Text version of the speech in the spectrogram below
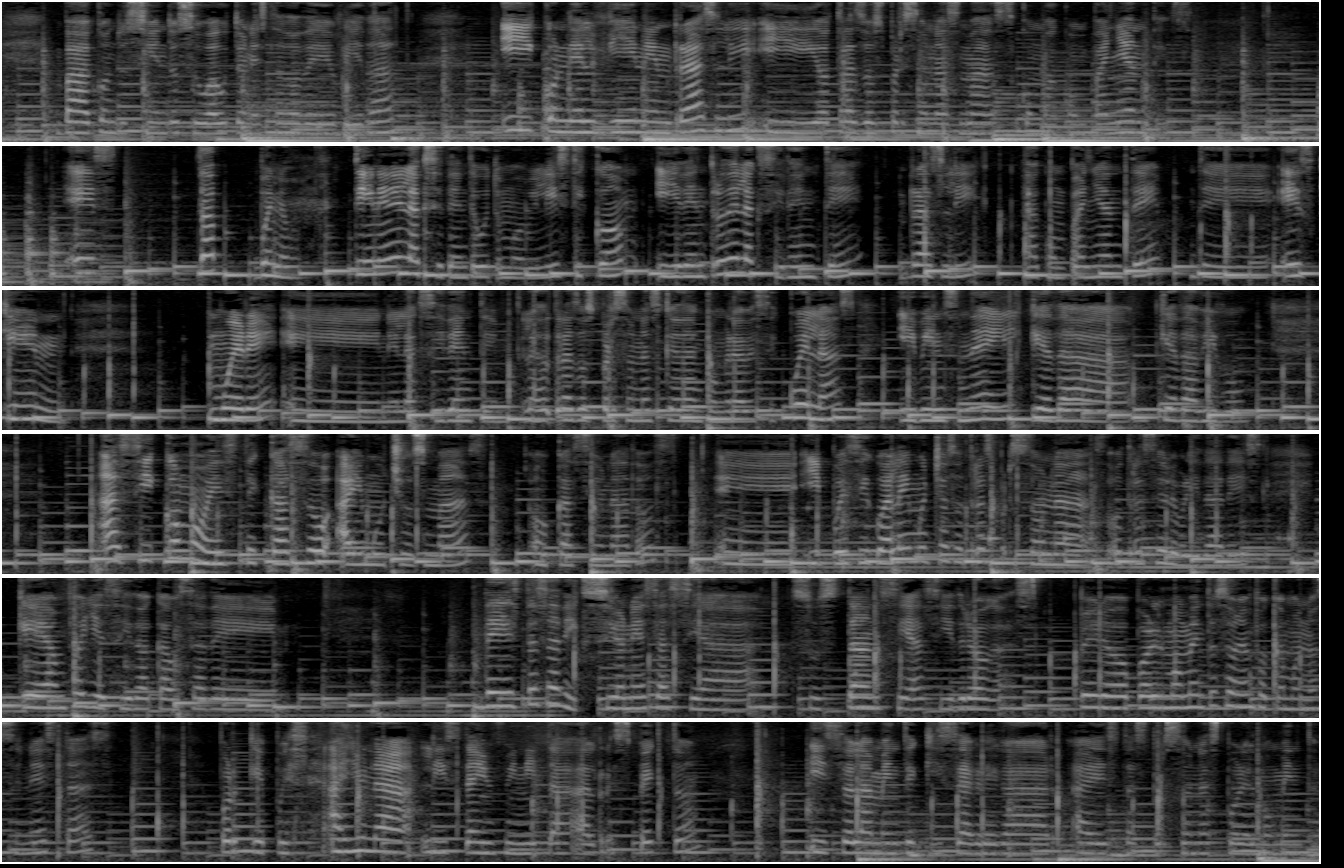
va conduciendo su auto en estado de ebriedad y con él vienen Rasley y otras dos personas más como acompañantes. Está, bueno, tienen el accidente automovilístico y dentro del accidente Rasley, acompañante, es quien muere en el accidente. Las otras dos personas quedan con graves secuelas y Vince Neil queda, queda vivo. Así como este caso hay muchos más ocasionados eh, y pues igual hay muchas otras personas, otras celebridades que han fallecido a causa de, de estas adicciones hacia sustancias y drogas. Pero por el momento solo enfocémonos en estas porque pues hay una lista infinita al respecto y solamente quise agregar a estas personas por el momento.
